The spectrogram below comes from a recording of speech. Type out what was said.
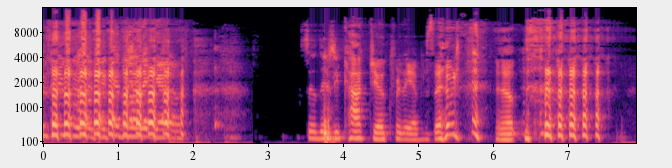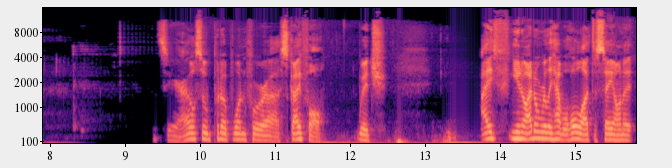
was too good. I couldn't let it go. So there's your cock joke for the episode. Yep. Let's see here. I also put up one for uh, Skyfall, which I, you know, I don't really have a whole lot to say on it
